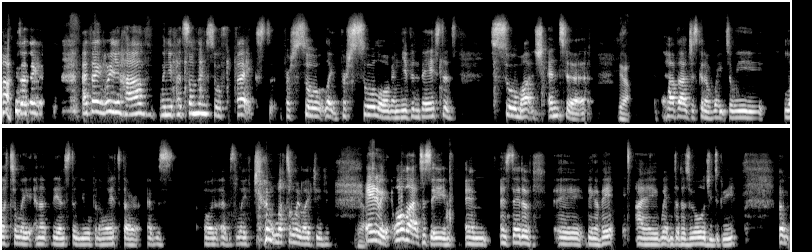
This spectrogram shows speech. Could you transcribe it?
Because I think I think when you have when you've had something so fixed for so like for so long and you've invested so much into it, Yeah. have that just kind of wiped away literally and at the instant you open a letter, it was on it was life literally life changing. Yeah. Anyway, all that to say, um, instead of uh, being a vet, I went and did a zoology degree. But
